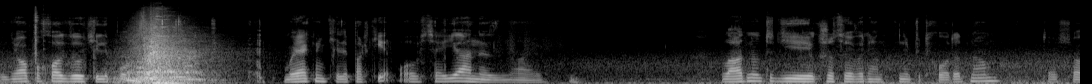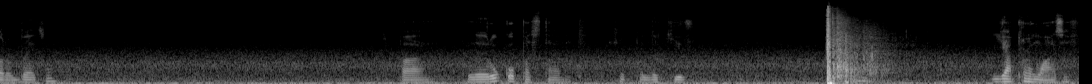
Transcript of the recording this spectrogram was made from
У нього походу телепорт. Бо як він телепортувався, я не знаю. Ладно, тоді, якщо цей варіант не підходить нам, то що робити? Типа, коли руку поставити, щоб полетів. Я промазав.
